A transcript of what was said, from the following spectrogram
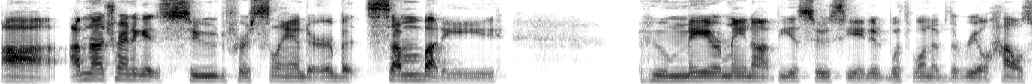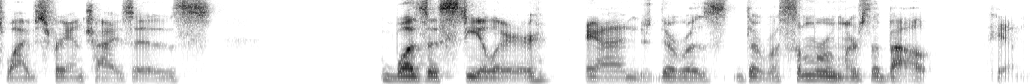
Uh, I'm not trying to get sued for slander, but somebody who may or may not be associated with one of the Real Housewives franchises was a Steeler, and there was there was some rumors about him.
